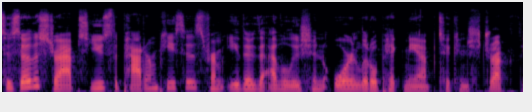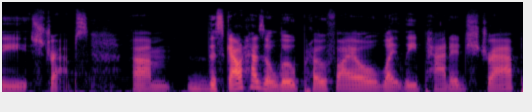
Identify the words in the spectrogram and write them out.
to sew the straps, use the pattern pieces from either the Evolution or Little Pick Me Up to construct the straps. Um, the Scout has a low profile, lightly padded strap.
